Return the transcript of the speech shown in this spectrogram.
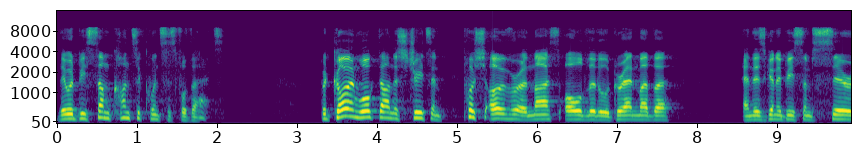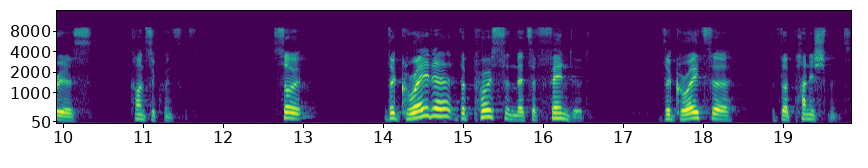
there would be some consequences for that. But go and walk down the streets and push over a nice old little grandmother, and there's going to be some serious consequences. So, the greater the person that's offended, the greater the punishment.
